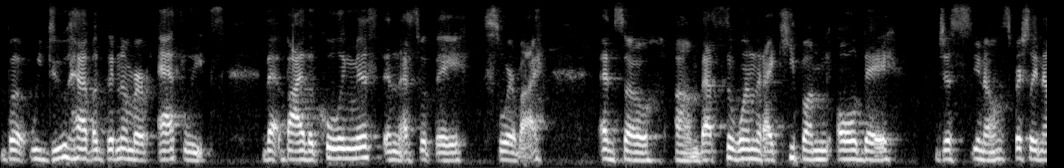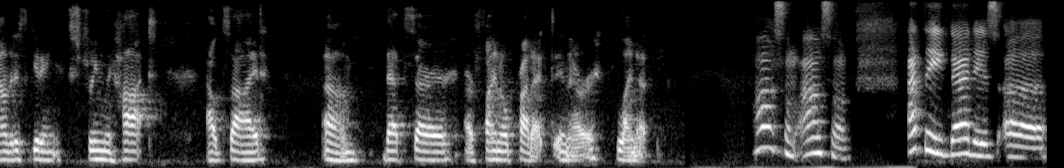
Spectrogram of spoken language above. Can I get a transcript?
but we do have a good number of athletes that buy the cooling mist, and that's what they swear by. And so um, that's the one that I keep on me all day, just, you know, especially now that it's getting extremely hot outside. Um, that's our, our final product in our lineup. Awesome, awesome. I think that is a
